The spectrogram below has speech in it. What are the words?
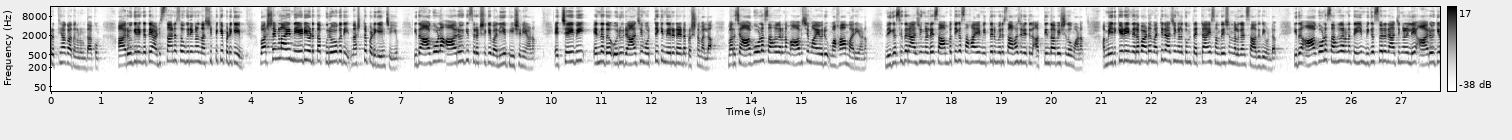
പ്രത്യാഘാതങ്ങൾ ഉണ്ടാക്കും. ആരോഗ്യരംഗത്തെ അടിസ്ഥാന സൗകര്യങ്ങൾ നശിപ്പിക്കപ്പെടുകയും വർഷങ്ങളായി നേടിയെടുത്ത പുരോഗതി നഷ്ടപ്പെടുകയും ചെയ്യും. ഇത് ആഗോള ആരോഗ്യ സുരക്ഷയ്ക്ക് വലിയ ഭീഷണിയാണ്. എച്ച് ഐ വി എന്നത് ഒരു രാജ്യം ഒറ്റയ്ക്ക് നേരിടേണ്ട പ്രശ്നമല്ല. മറിച്ച് ആഗോള സഹകരണം ആവശ്യമായ ഒരു മഹാമാരിയാണ്. വികസിത രാജ്യങ്ങളുടെ സാമ്പത്തിക സഹായം ഇത്തരമൊരു സാഹചര്യത്തിൽ അത്യന്താപേക്ഷിതവുമാണ്. അമേരിക്കയുടെ ഈ നിലപാട് മറ്റ് രാജ്യങ്ങൾക്കും തെറ്റായ സന്ദേശം നൽകാൻ സാധ്യതയുണ്ട്. ഇത് ആഗോള സഹകരണത്തെയും വികസ്വര രാജ്യങ്ങളിലെ ആരോഗ്യ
